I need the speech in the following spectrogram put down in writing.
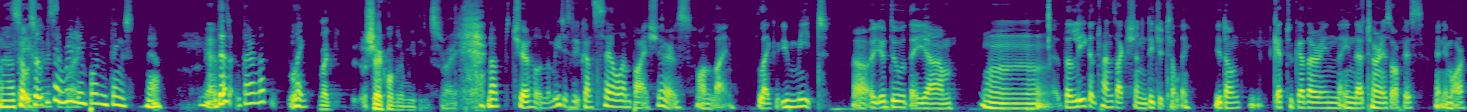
Uh, so, you so these are really important things. Yeah. Yeah. They're, they're not like Like shareholder meetings, right? not shareholder meetings. You can sell and buy shares online. Like you meet, uh, you do the um, mm, the legal transaction digitally. You don't get together in in the attorney's office anymore.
